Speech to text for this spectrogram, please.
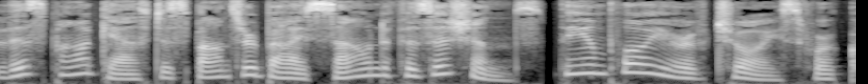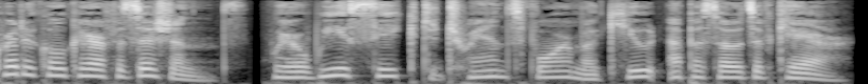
This podcast is sponsored by Sound Physicians, the employer of choice for critical care physicians, where we seek to transform acute episodes of care.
